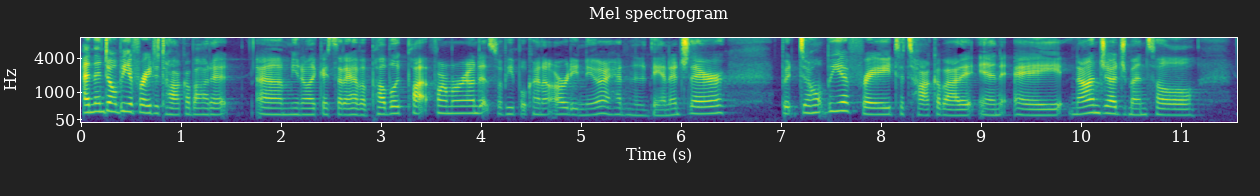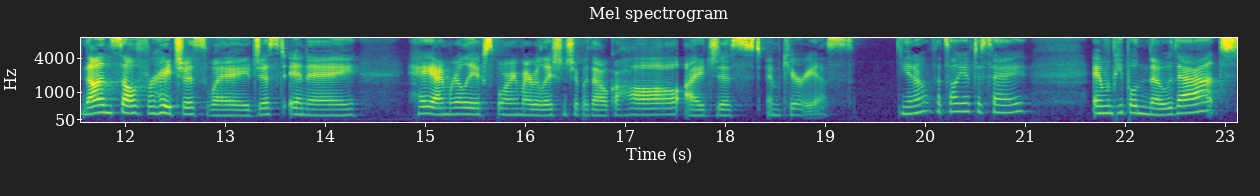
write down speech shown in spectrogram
And then don't be afraid to talk about it. Um, you know, like I said, I have a public platform around it, so people kind of already knew I had an advantage there. But don't be afraid to talk about it in a non judgmental, non self righteous way, just in a, hey, I'm really exploring my relationship with alcohol. I just am curious. You know, that's all you have to say. And when people know that,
